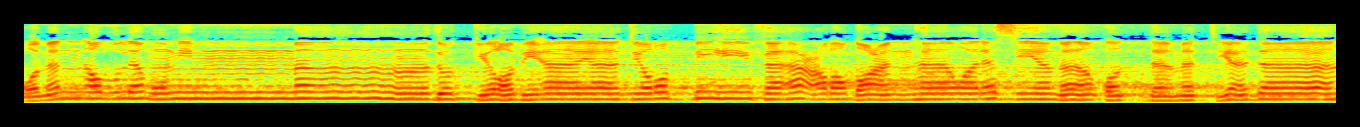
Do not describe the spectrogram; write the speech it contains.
ومن أظلم ممن ذكر بآيات ربه فأعرض عنها ونسي ما قدمت يداه.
